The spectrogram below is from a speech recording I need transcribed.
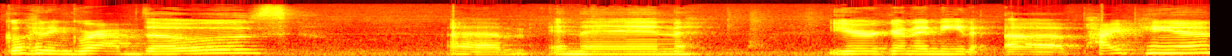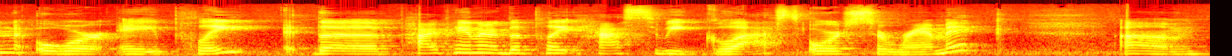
go ahead and grab those. and then you're gonna need a pie pan or a plate. The pie pan or the plate has to be glass or ceramic. Um,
